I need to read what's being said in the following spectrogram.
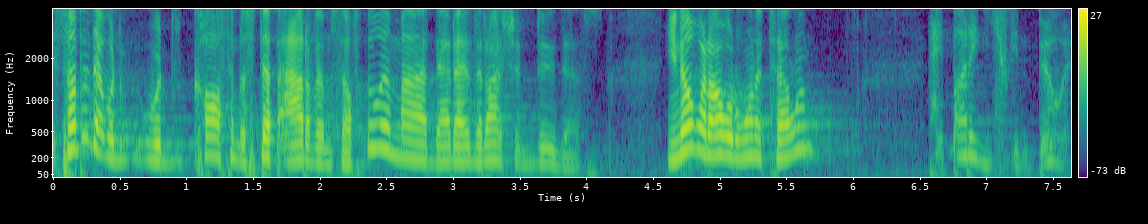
Something that would, would cause him to step out of himself. Who am I, Dada, that I should do this? You know what I would want to tell him? Hey, buddy, you can do it.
